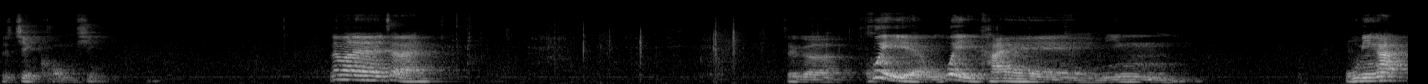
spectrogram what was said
就是见空性。那么呢，再来这个慧眼未开明无明暗。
